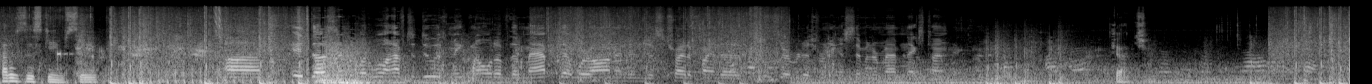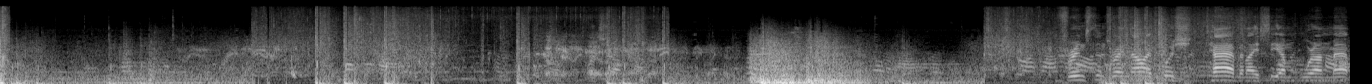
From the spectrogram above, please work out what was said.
How does this game save? Um, it doesn't, what we'll have to do is make note of the map that we're on and then just try to find a server that's running a similar map next time. Gotcha. For instance, right now I push tab and I see I'm, we're on map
